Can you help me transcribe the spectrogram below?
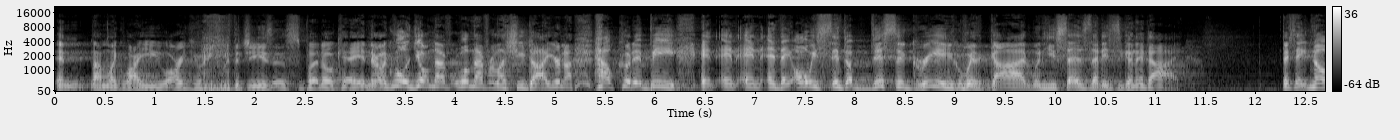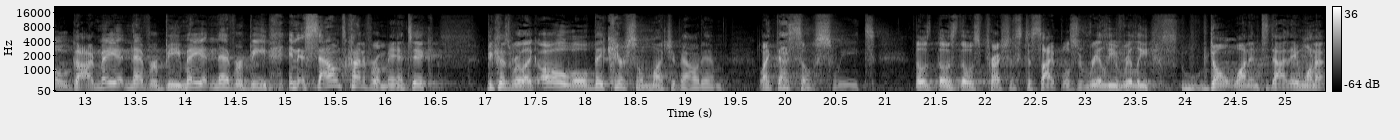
And I'm like, why are you arguing with Jesus? But okay. And they're like, well, you'll never, we'll never let you die. You're not, how could it be? And, and, and, and they always end up disagreeing with God when he says that he's going to die. They say, no, God, may it never be. May it never be. And it sounds kind of romantic because we're like, oh, well, they care so much about him. Like, that's so sweet. Those, those, those precious disciples really, really don't want him to die. They want to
